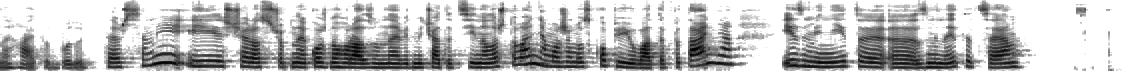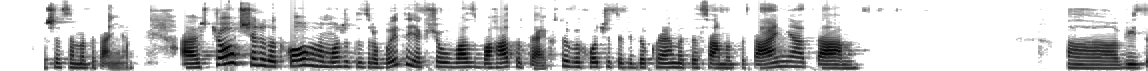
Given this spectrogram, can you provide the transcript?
Нехай тут будуть теж самі. І ще раз, щоб не кожного разу не відмічати ці налаштування, можемо скопіювати питання і змінити, е, змінити це лише саме питання. А що ще додатково ви можете зробити, якщо у вас багато тексту, і ви хочете відокремити саме питання та від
